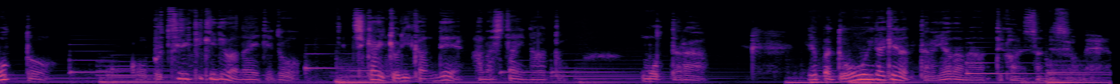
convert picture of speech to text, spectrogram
もっと、こう、物理的ではないけど、近い距離感で話したいなと思ったら、やっぱ同意だけだったら嫌だなって感じたんですよね。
